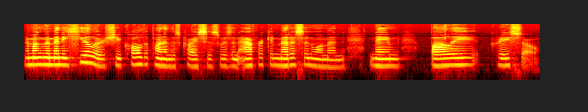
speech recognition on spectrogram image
And among the many healers she called upon in this crisis was an African medicine woman named Bali Creazzo.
